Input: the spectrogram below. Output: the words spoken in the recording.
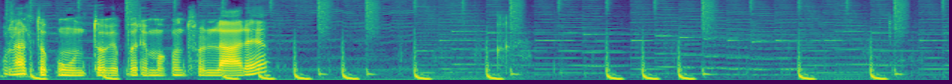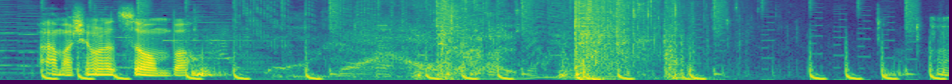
un altro punto che potremmo controllare ah ma c'è uno zombo Mm.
